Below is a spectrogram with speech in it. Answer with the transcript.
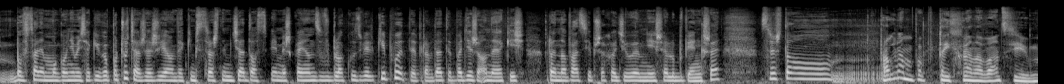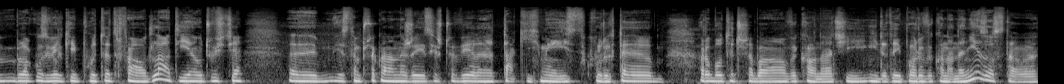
bo wcale mogą nie mieć takiego poczucia, że żyją w jakimś strasznym dziadostwie, mieszkając w bloku z wielkiej płyty, prawda? Tym bardziej, że one jakieś renowacje przechodziły mniejsze lub większe. Zresztą... Program tej renowacji bloku z wielkiej płyty trwa od lat i ja oczywiście y, jestem przekonany, że jest jeszcze wiele takich miejsc, w których te roboty trzeba wykonać i, i do tej pory wykonane nie zostały.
